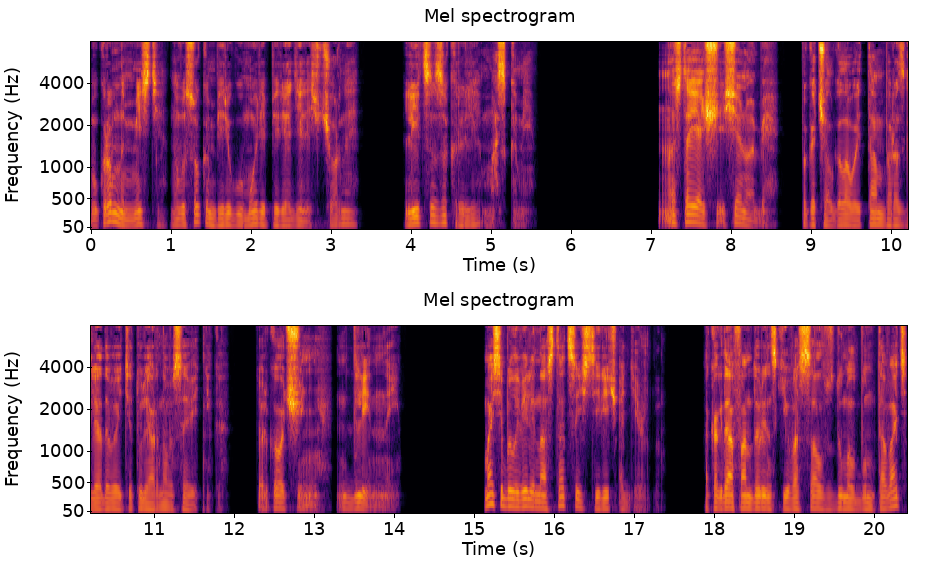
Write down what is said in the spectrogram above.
в укромном месте на высоком берегу моря переоделись в черное, лица закрыли масками. — Настоящий синоби, — покачал головой Тамба, разглядывая титулярного советника. — Только очень длинный. Масе было велено остаться и стеречь одежду. А когда фандоринский вассал вздумал бунтовать,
